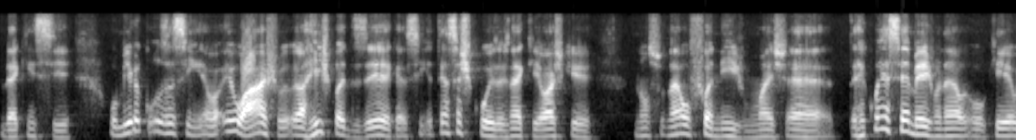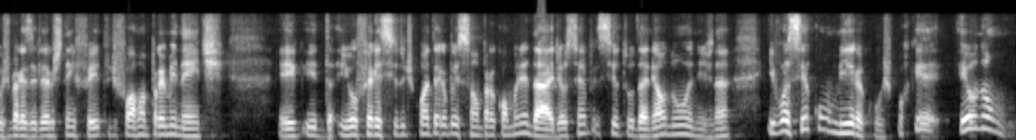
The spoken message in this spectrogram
O deck em si. O Miracles, assim, eu, eu acho, eu arrisco a dizer que assim, tem essas coisas, né? Que eu acho que não, não é ufanismo, mas é, reconhecer mesmo né, o que os brasileiros têm feito de forma proeminente e, e, e oferecido de contribuição para a comunidade. Eu sempre cito o Daniel Nunes, né? E você com o Miracles, porque eu não.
